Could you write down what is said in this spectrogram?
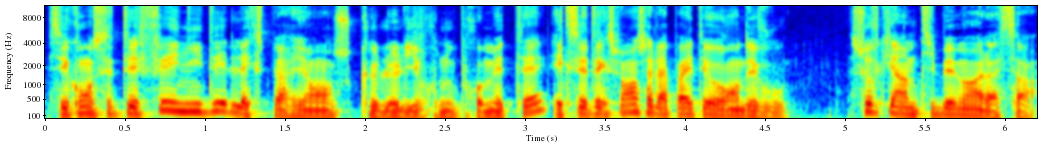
c'est qu'on s'était fait une idée de l'expérience que le livre nous promettait et que cette expérience elle n'a pas été au rendez-vous. Sauf qu'il y a un petit bémol à ça,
